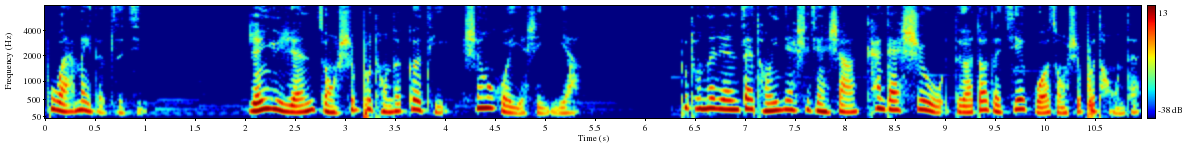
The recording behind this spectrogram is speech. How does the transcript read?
不完美的自己。人与人总是不同的个体，生活也是一样。不同的人在同一件事情上看待事物，得到的结果总是不同的。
